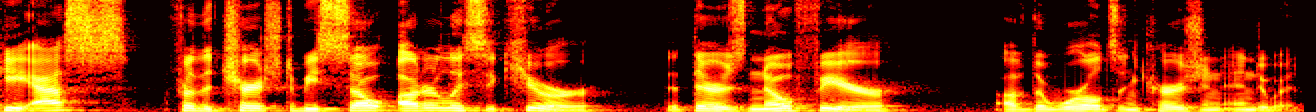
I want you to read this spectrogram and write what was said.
He asks for the church to be so utterly secure that there is no fear of the world's incursion into it.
